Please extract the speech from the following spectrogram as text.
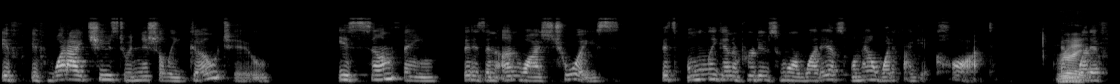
if, if what I choose to initially go to is something that is an unwise choice that's only going to produce more what ifs, well, now what if I get caught? And what if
